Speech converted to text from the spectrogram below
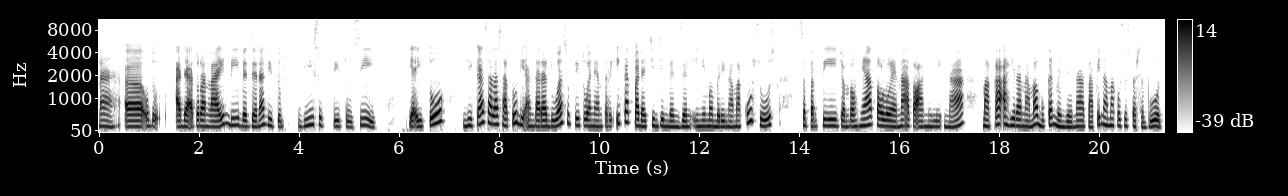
Nah, uh, untuk ada aturan lain di benzena disubstitusi, yaitu jika salah satu di antara dua substituen yang terikat pada cincin benzen ini memberi nama khusus, seperti contohnya toluena atau anilina, maka akhiran nama bukan benzena, tapi nama khusus tersebut.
